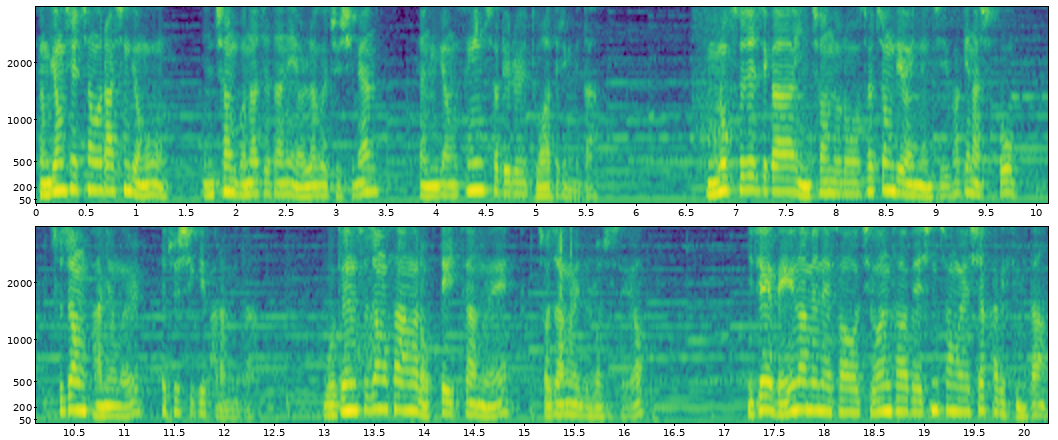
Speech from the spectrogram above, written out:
변경 신청을 하신 경우 인천문화재단에 연락을 주시면 변경 승인 처리를 도와드립니다. 등록 소재지가 인천으로 설정되어 있는지 확인하시고 수정 반영을 해주시기 바랍니다. 모든 수정 사항을 업데이트한 후에 저장을 눌러주세요. 이제 메인 화면에서 지원 사업의 신청을 시작하겠습니다.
